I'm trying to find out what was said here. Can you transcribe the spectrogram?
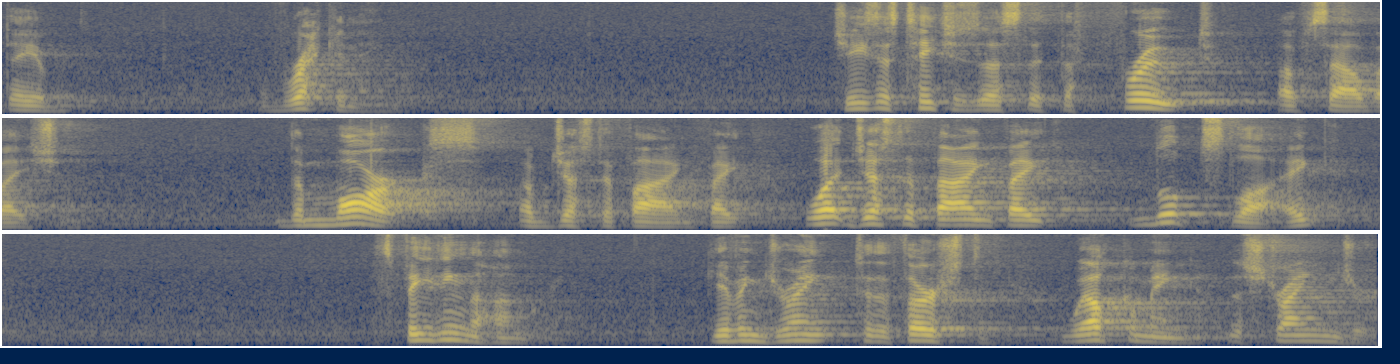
A day of, of reckoning. Jesus teaches us that the fruit of salvation, the marks of justifying faith, what justifying faith looks like, it's feeding the hungry, giving drink to the thirsty, welcoming the stranger,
